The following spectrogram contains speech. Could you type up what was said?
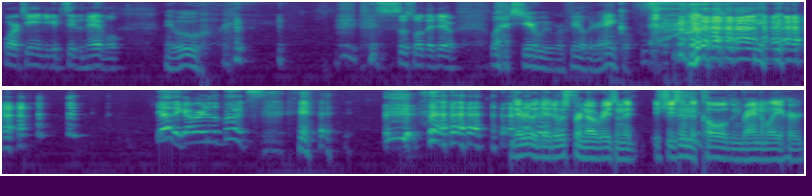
14, you can see the navel. Ooh. This is what they do. Last year we revealed their ankles. Yeah, they got rid of the boots. They really did. It was for no reason. That she's in the cold and randomly her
